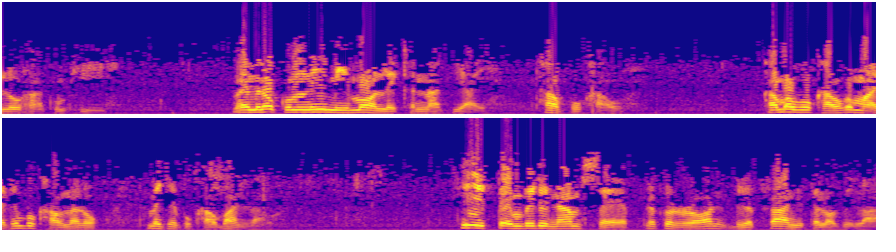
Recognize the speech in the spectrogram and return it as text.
โลหะคุมพี ในนรกขุมนี้มีหม้อเหล็กขนาดใหญ่ เท่าภูเขาคำว่าภูเขาก็หมายถึงภูเขานรก ไม่ใช่ภูเขาบ้านเรา ที่เต็มไปด้วยน้ำแสบแล้วก็ร้อนเดือดร้านอยู่ตลอดเวลา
